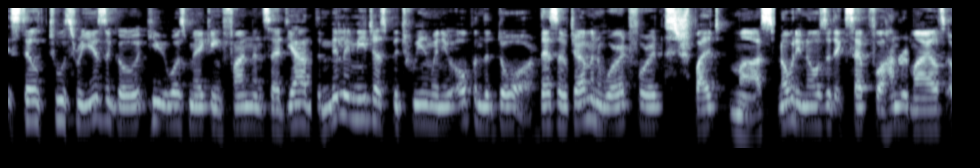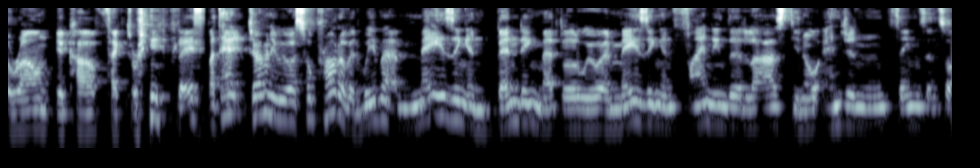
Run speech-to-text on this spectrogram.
still two, three years ago, he was making fun and said, Yeah, the millimeters between when you open the door, there's a German word for it, Spaltmaß. Nobody knows it except for 100 miles around your car factory place. But there, Germany, we were so proud of it. We were amazing in bending metal. We were amazing in finding the last, you know, engine things and so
